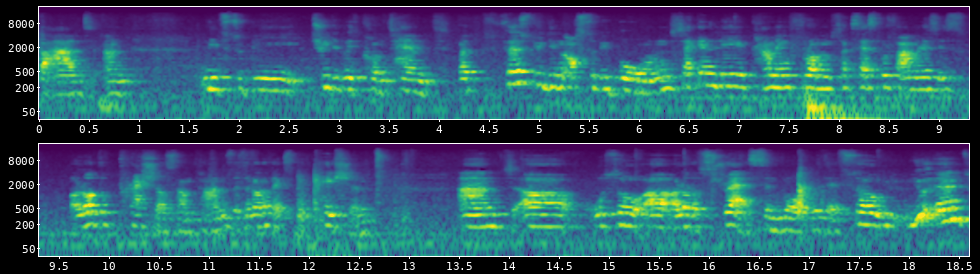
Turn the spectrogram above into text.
bad and needs to be treated with contempt. But first, you didn't ask to be born. Secondly, coming from successful families is a lot of pressure sometimes. There's a lot of expectation. And uh, also uh, a lot of stress involved with it. So you earned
